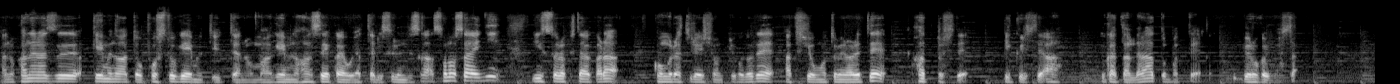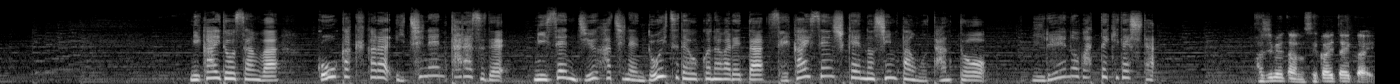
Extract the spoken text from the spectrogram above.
あの、必ずゲームの後、ポストゲームって言って、あの、まあ、ゲームの反省会をやったりするんですが、その際に、インストラクターから、コングラチュレーションということで握手を求められて、ハッとして、びっくりして、あ、受かったんだなと思って、喜びました。二階堂さんは、合格から1年足らずで、2018年ドイツで行われた世界選手権の審判を担当。異例の抜擢でした。初めてあの世界大会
